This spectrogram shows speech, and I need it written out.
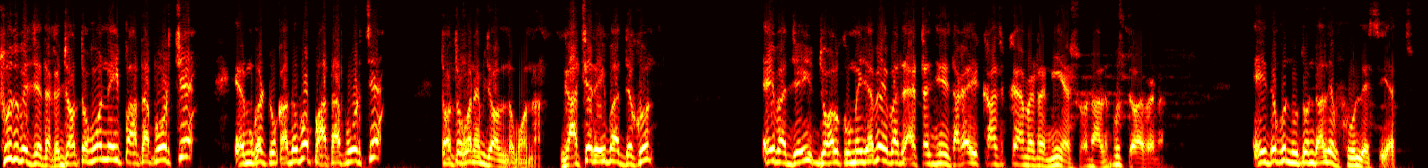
শুধু বেঁচে থাকে, যতক্ষণ এই পাতা পড়ছে এর মুখে টোকা দেবো, পাতা পড়ছে, ততক্ষণ আমি জল দেবো না। গাছের এইবার দেখুন, এইবার যেই জল কমে যাবে, এবার একটা জিনিস দেখা, এই কাজ ক্যামেরাটা নিয়ে আসো, নাহলে বুঝতে পারবে না। এই দেখুন, নতুন ডালে ফুল এসে যাচ্ছে।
